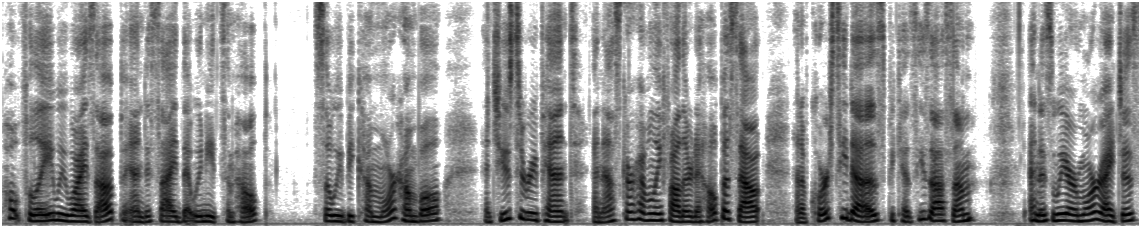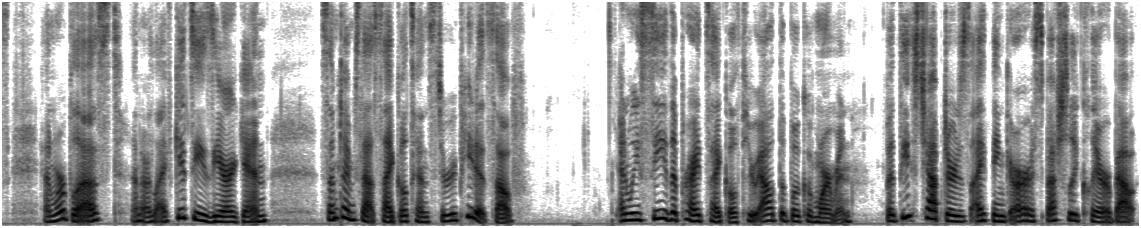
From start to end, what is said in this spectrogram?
hopefully we wise up and decide that we need some help. So we become more humble and choose to repent and ask our Heavenly Father to help us out. And of course, He does because He's awesome. And as we are more righteous and we're blessed and our life gets easier again, sometimes that cycle tends to repeat itself. And we see the pride cycle throughout the Book of Mormon. But these chapters, I think, are especially clear about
